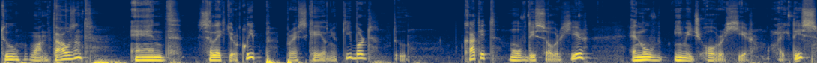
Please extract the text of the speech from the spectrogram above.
to 1000 and select your clip press k on your keyboard to cut it. Move this over here and move image over here like this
